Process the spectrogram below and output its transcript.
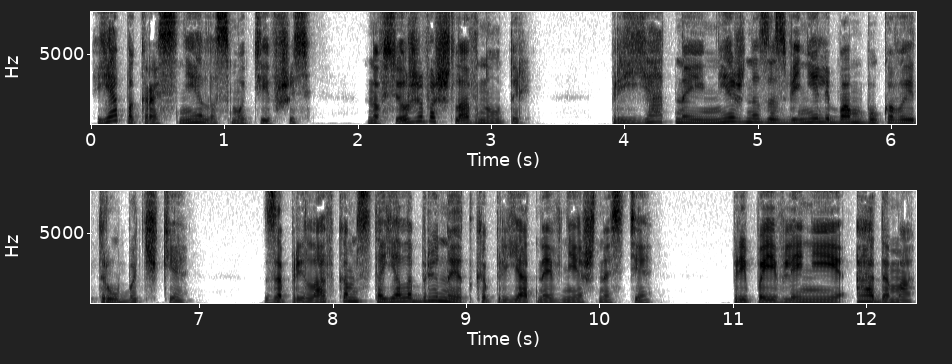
Я покраснела, смутившись, но все же вошла внутрь. Приятно и нежно зазвенели бамбуковые трубочки. За прилавком стояла брюнетка приятной внешности — при появлении Адама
